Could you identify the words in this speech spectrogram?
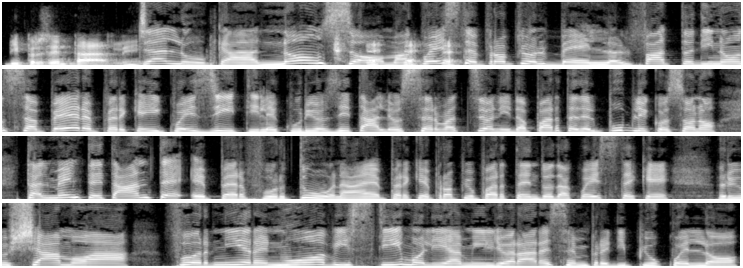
di presentarli. Gianluca, non so, ma questo è proprio il bello, il fatto di non sapere perché i quesiti, le curiosità, le osservazioni da parte del pubblico sono talmente tante e per fortuna, eh, perché proprio partendo da queste che riusciamo a fornire nuovi stimoli e a migliorare sempre di più quello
